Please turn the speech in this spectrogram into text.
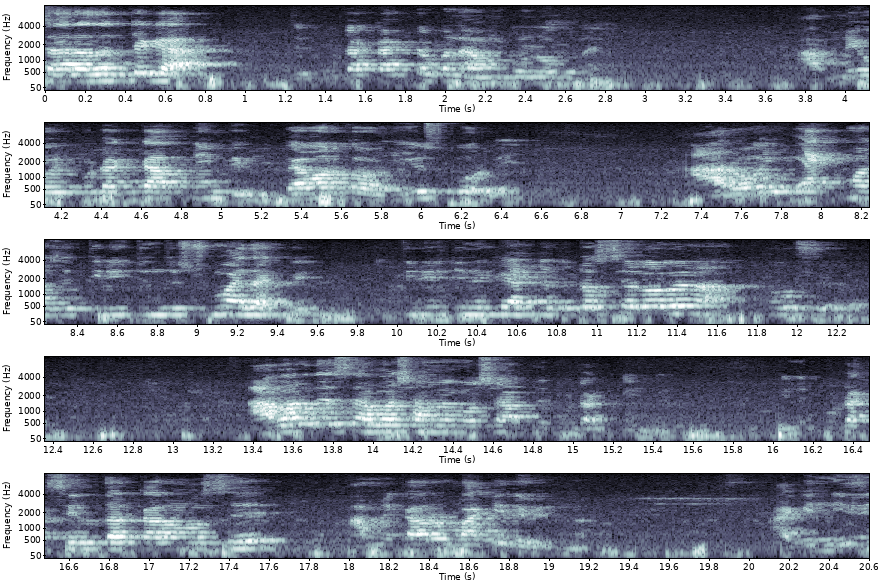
চার হাজার টাকা যে প্রোডাক্ট কাটতে হবে না এমন কোনো লোক নাই। আপনি ওই প্রোডাক্টটা আপনি ব্যবহার করুন ইউজ করবেন। আর ওই এক মাসে তিরিশ দিন যে সময় থাকবে তিরিশ দিনে কি একটা দুটো সেল হবে না? অবশ্যই হবে। আবার দেশে আবার সামনে মাসে আপনি প্রোডাক্ট কিনবেন। কিন্তু প্রোডাক্ট সেল দেওয়ার কারণ হচ্ছে আপনি কারোর বাকি দেবেন না। আগে নিজে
